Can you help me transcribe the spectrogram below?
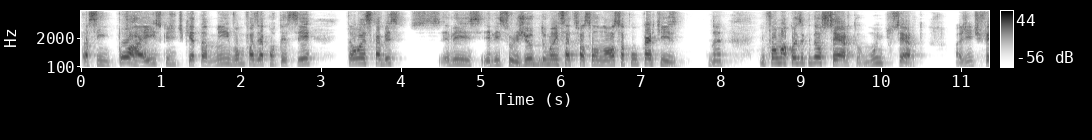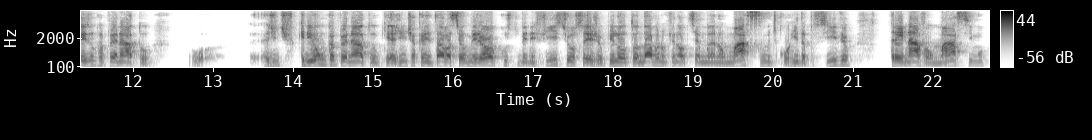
assim, porra, é isso que a gente quer também, vamos fazer acontecer. Então, esse cabeça ele, ele surgiu de uma insatisfação nossa com o kartismo, né? E foi uma coisa que deu certo, muito certo. A gente fez um campeonato, a gente criou um campeonato que a gente acreditava ser o melhor custo-benefício, ou seja, o piloto andava no final de semana o máximo de corrida possível, treinava o máximo,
